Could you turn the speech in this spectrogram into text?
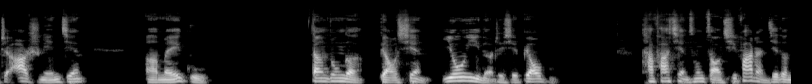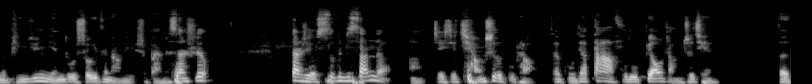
这二十年间啊美股当中的表现优异的这些标股，他发现从早期发展阶段的平均年度收益增长率是百分之三十六。但是有四分之三的啊这些强势的股票，在股价大幅度飙涨之前的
